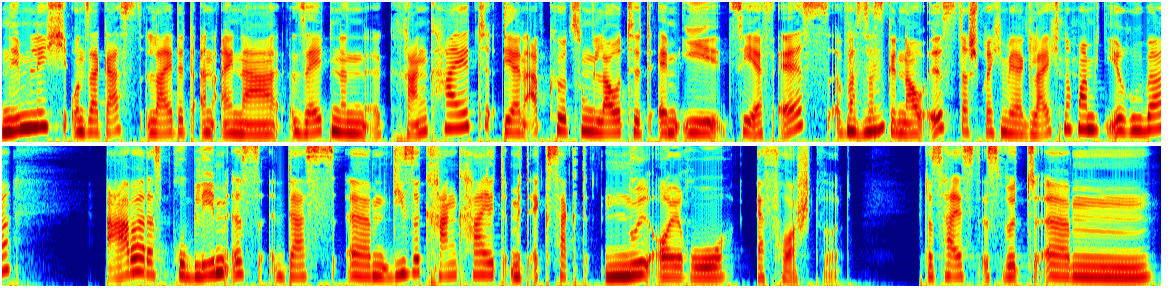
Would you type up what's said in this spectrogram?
Nämlich unser Gast leidet an einer seltenen Krankheit, deren Abkürzung lautet MECFS. Was mhm. das genau ist, da sprechen wir ja gleich nochmal mit ihr rüber. Aber das Problem ist, dass ähm, diese Krankheit mit exakt 0 Euro erforscht wird. Das heißt, es wird ähm, äh,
